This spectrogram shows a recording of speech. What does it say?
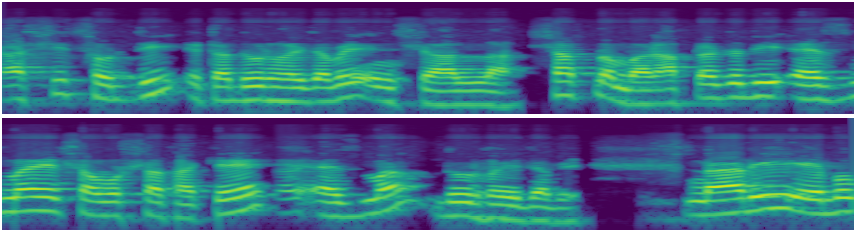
কাশি সর্দি এটা দূর হয়ে যাবে ইনশাআল্লাহ। সাত নম্বর আপনার যদি অ্যাজমা এর সমস্যা থাকে অ্যাজমা দূর হয়ে যাবে। নারী এবং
